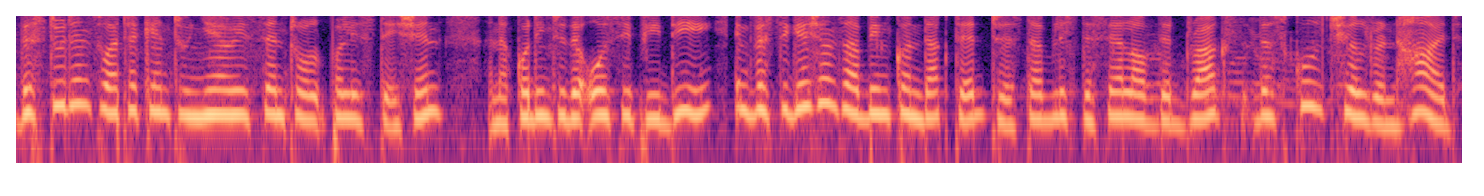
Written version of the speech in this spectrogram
The students were taken to Nyeri Central Police Station, and according to the OCPD, investigations are being conducted to establish the sale of the drugs the school children had.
